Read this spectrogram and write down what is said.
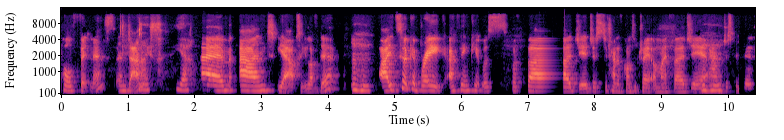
pole fitness and dance. Nice, yeah. Um, and yeah, absolutely loved it. Mm-hmm. I took a break. I think it was for third year, just to kind of concentrate on my third year, mm-hmm. and just because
